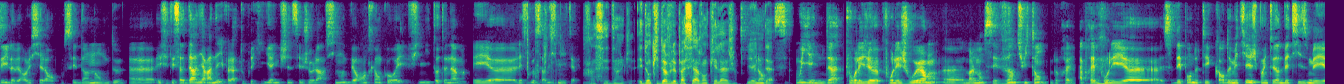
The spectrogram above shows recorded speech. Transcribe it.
il avait réussi à la repousser d'un an ou deux. Euh, et c'était sa dernière année, il fallait à tout prix qu'il gagne chez ces jeux-là, sinon il devait rentrer en Corée, fini Tottenham, et euh, let's go service militaire. Ah, c'est dingue. Et donc ils doivent le passer avant quel âge? Il y a Alors, une date Oui, il y a une date. Pour les, euh, pour les joueurs, euh, normalement, c'est 28 ans, à peu près. Après, pour Mhm. les, ça dépend de tes corps de métier, j'ai pas envie de te dire de bêtises, mais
